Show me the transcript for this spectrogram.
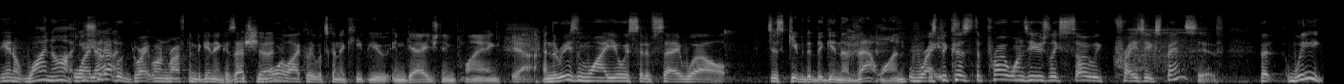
you know, why not? Why you should not? have a great one right from the beginning because that's more likely what's going to keep you engaged in playing. Yeah. And the reason why you always sort of say, well, just give the beginner that one Right. is because the pro ones are usually so crazy expensive. But we,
